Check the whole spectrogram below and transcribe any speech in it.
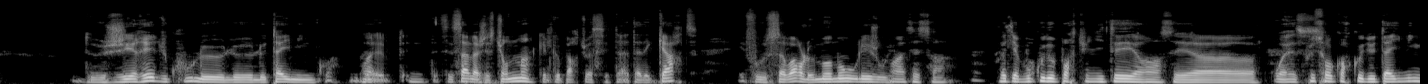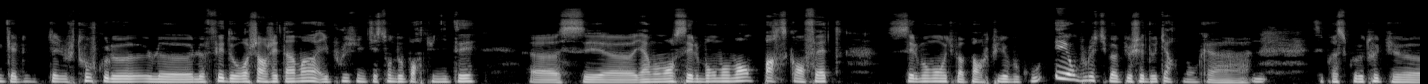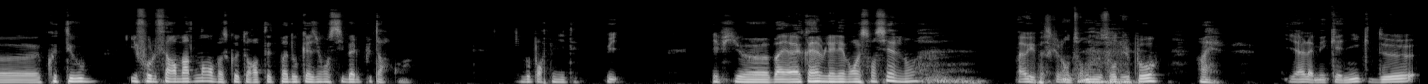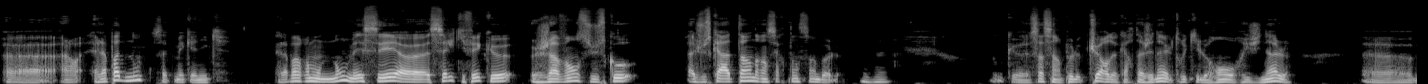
de gérer du coup le, le, le timing quoi. Ouais. Euh, C'est ça la gestion de main quelque part, tu vois. C'est t'as, t'as des cartes, il faut savoir le moment où les jouer. Ouais, c'est ça. En fait, il y a beaucoup d'opportunités. Hein. C'est euh, Ouais, plus encore que du timing. quel- quel- je trouve que le, le, le fait de recharger ta main est plus une question d'opportunité. Euh, c'est, euh, il y a un moment, c'est le bon moment parce qu'en fait, c'est le moment où tu vas pas reculer beaucoup et en plus tu vas piocher deux cartes. Donc, euh, Mm. c'est presque le truc euh, que t'es où il faut le faire maintenant parce que t'auras peut-être pas d'occasion aussi belle plus tard. quoi. L'opportunité. Et puis, euh, bah, il y a quand même l'élément essentiel, non? Ah oui, parce que l'on tourne autour du pot. Ouais. Il y a la mécanique de. euh, alors, elle a pas de nom cette mécanique. Elle a pas vraiment de nom, mais c'est euh, celle qui fait que j'avance jusqu'au jusqu'à atteindre un certain symbole. Mhm. Donc euh, ça c'est un peu le cœur de Cartagena et le truc qui le rend original. Euh,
